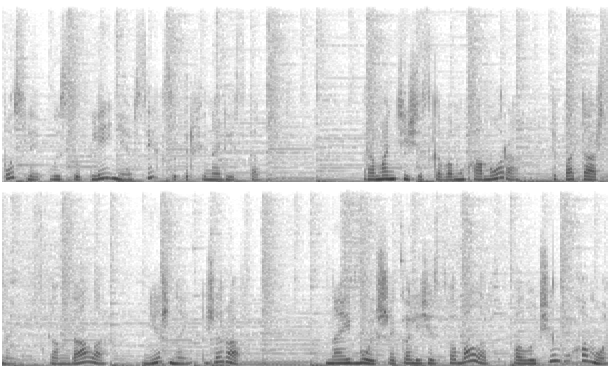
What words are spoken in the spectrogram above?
после выступления всех суперфиналистов. Романтического мухомора, эпатажной скандала, нежной жираф – Наибольшее количество баллов получил Мухомор,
